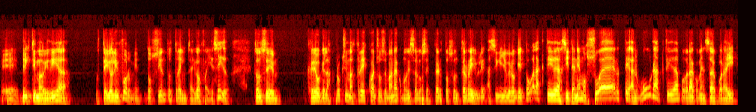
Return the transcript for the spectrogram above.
eh, víctima hoy día, usted vio el informe, 232 fallecidos. Entonces, creo que las próximas tres, cuatro semanas, como dicen los expertos, son terribles. Así que yo creo que toda la actividad, si tenemos suerte, alguna actividad podrá comenzar por ahí,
